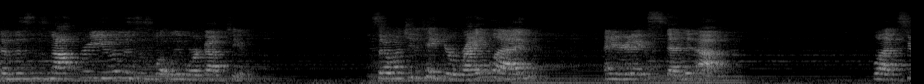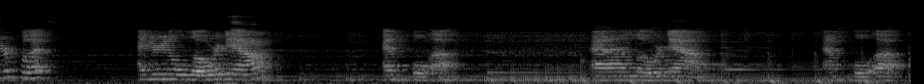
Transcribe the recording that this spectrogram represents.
then this is not for you and this is what we work up to. So I want you to take your right leg and you're gonna extend it up. Flex your foot and you're gonna lower down and pull up. And lower down and pull up.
